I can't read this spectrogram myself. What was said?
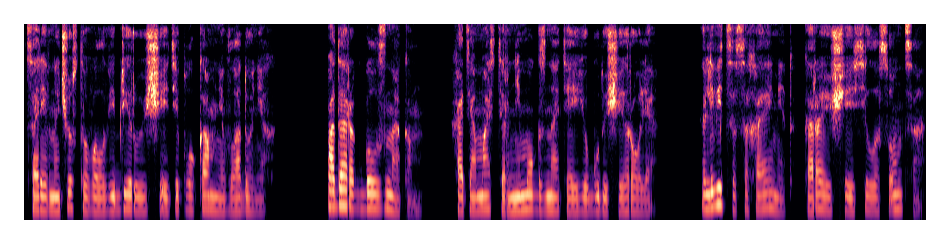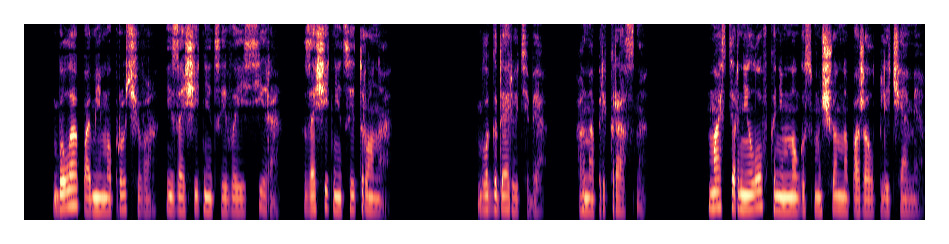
Царевна чувствовала вибрирующее тепло камня в ладонях. Подарок был знаком, хотя мастер не мог знать о ее будущей роли. Львица Сахаэмит, карающая сила солнца, была, помимо прочего, и защитницей Ваесира, защитницей трона. «Благодарю тебя. Она прекрасна». Мастер неловко, немного смущенно пожал плечами.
